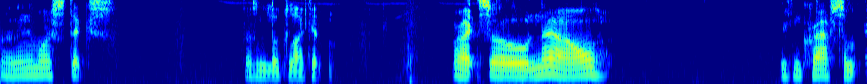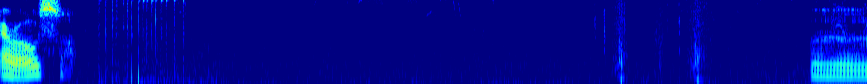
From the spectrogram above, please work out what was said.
Any more sticks? Doesn't look like it. Alright, so now we can craft some arrows. Um,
